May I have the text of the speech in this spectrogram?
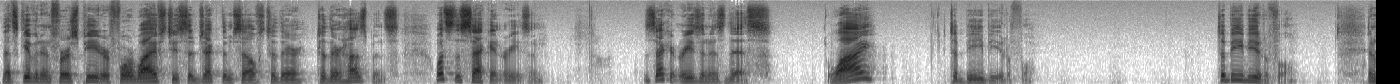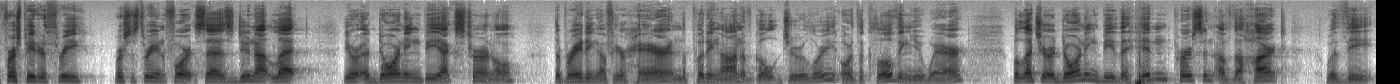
that's given in 1 Peter for wives to subject themselves to their, to their husbands. What's the second reason? The second reason is this why? To be beautiful. To be beautiful. In 1 Peter 3, verses 3 and 4, it says, Do not let your adorning be external, the braiding of your hair and the putting on of gold jewelry or the clothing you wear, but let your adorning be the hidden person of the heart with the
